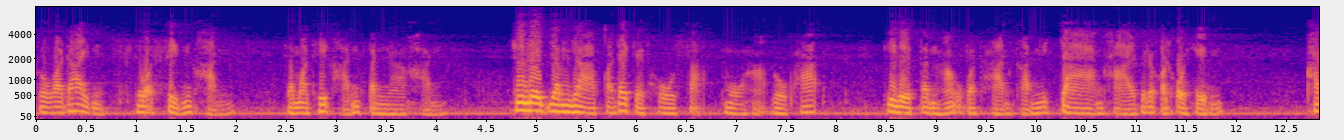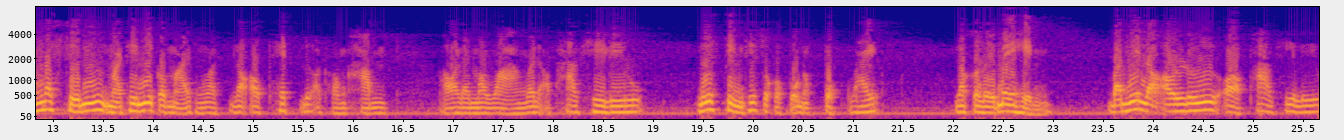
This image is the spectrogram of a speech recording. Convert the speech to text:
ก็ว่าได้เนี่ยเรียกว่าศีลขัน สมาธิขันปัญญาขันกิเลสยังหยาบก็ได้แก่โทสะโมหะโลภะกิเลสตัณหาอุปทานขันนี้จางหายไปแล้วก็เห็นคำว่าศีลหมายที่นี่ก็หมายถึงว่าเราเอาเพชรหรือเอาทองคำเอาอะไรมาวางไว้แล้วเอาผ้าคีริ้วหรือสิ่งที่สกปรกปกไว้เราก็เลยไม่เห็น บัดนนี้เราเอาลื้อออกผ้าขี้ริ้ว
